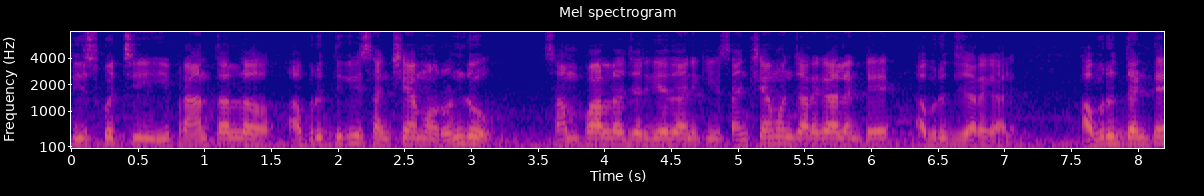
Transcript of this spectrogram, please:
తీసుకొచ్చి ఈ ప్రాంతాల్లో అభివృద్ధికి సంక్షేమం రెండు సంపాల్లో జరిగేదానికి సంక్షేమం జరగాలంటే అభివృద్ధి జరగాలి. అభివృద్ధి అంటే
